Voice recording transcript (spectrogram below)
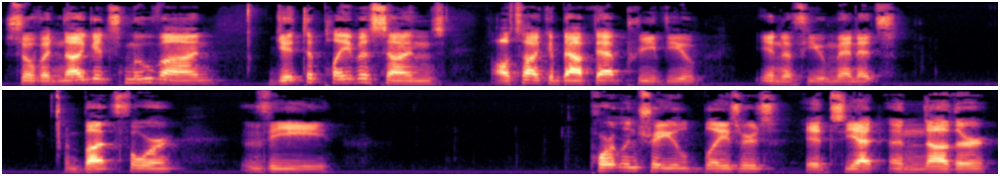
So the Nuggets move on, get to play the Suns. I'll talk about that preview in a few minutes. But for the Portland Trail Blazers, it's yet another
